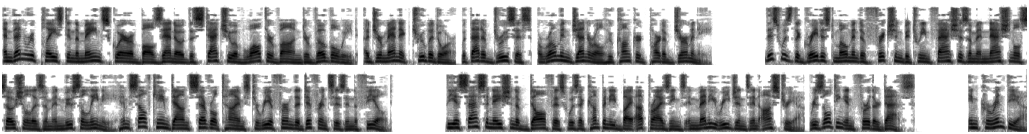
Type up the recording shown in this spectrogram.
And then replaced in the main square of Bolzano the statue of Walther von der Vogelweide, a Germanic troubadour, with that of Drusus, a Roman general who conquered part of Germany. This was the greatest moment of friction between fascism and National Socialism and Mussolini himself came down several times to reaffirm the differences in the field. The assassination of Dollfuss was accompanied by uprisings in many regions in Austria, resulting in further deaths. In Carinthia,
